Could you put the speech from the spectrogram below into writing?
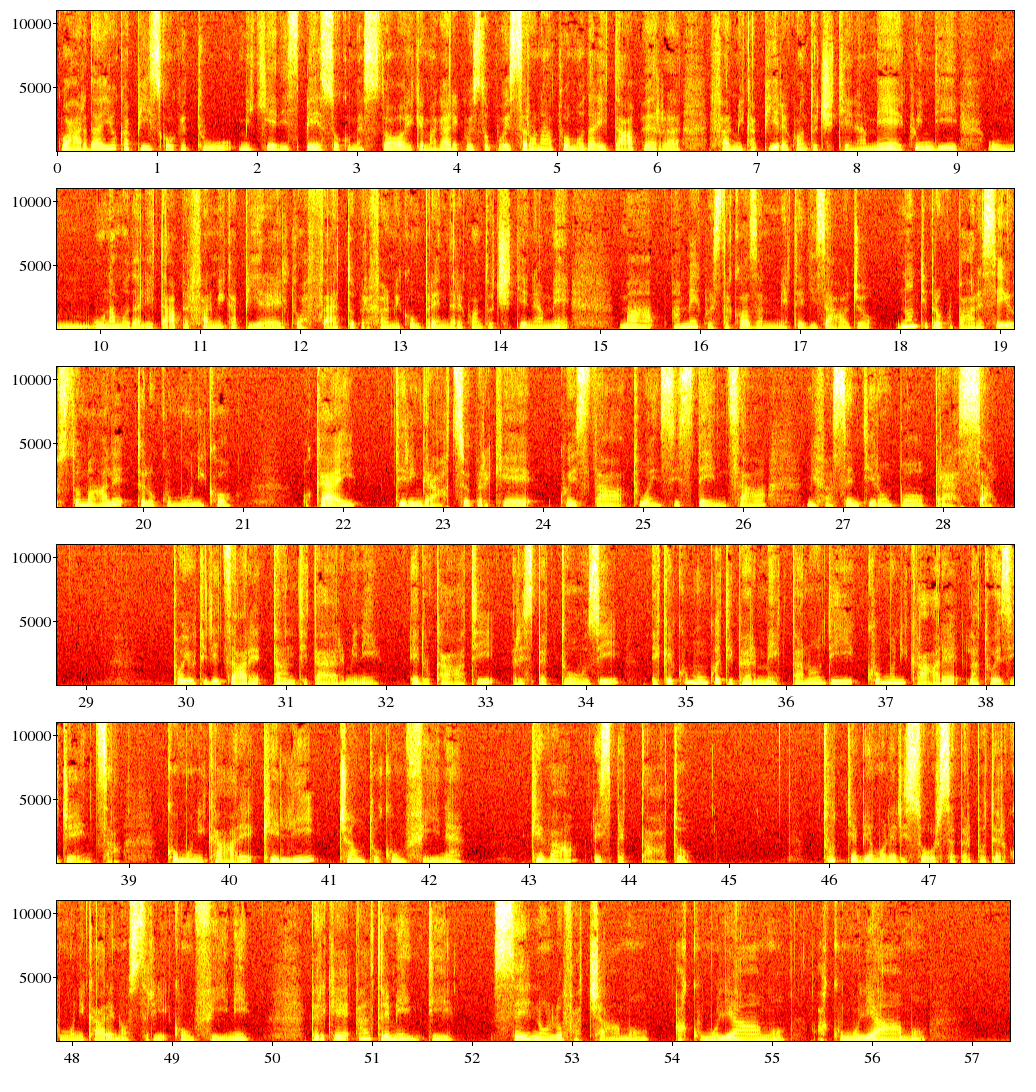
guarda, io capisco che tu mi chiedi spesso come sto e che magari questo può essere una tua modalità per farmi capire quanto ci tieni a me e quindi un, una modalità per farmi capire il tuo affetto, per farmi comprendere quanto ci tieni a me. Ma a me questa cosa mi mette disagio. Non ti preoccupare, se io sto male te lo comunico, ok? Ti ringrazio perché questa tua insistenza mi fa sentire un po' oppressa puoi utilizzare tanti termini educati, rispettosi e che comunque ti permettano di comunicare la tua esigenza, comunicare che lì c'è un tuo confine che va rispettato. Tutti abbiamo le risorse per poter comunicare i nostri confini, perché altrimenti se non lo facciamo, accumuliamo, accumuliamo,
